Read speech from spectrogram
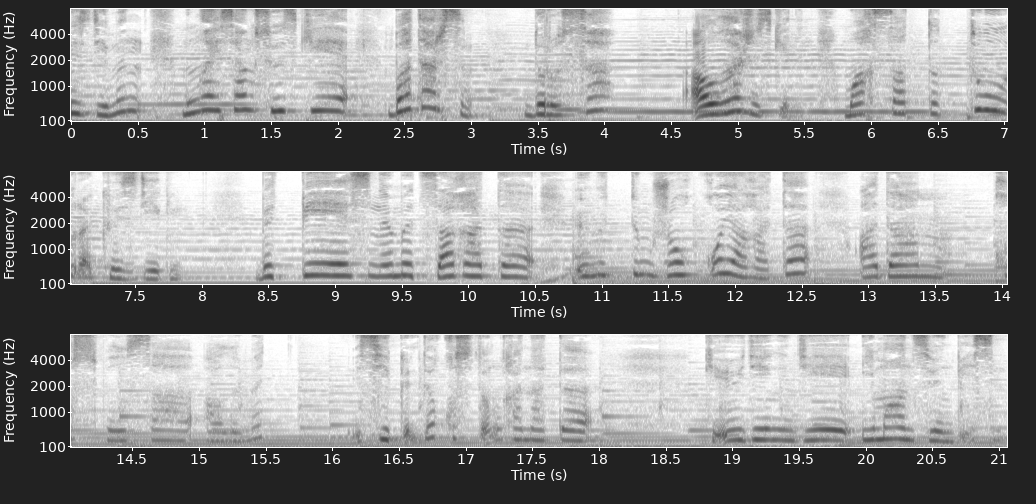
өз демің мұңайсаң сөзге батарсың. Дұрысы алға жүзгенің мақсатты тура көздегің бітпесін үміт сағаты үміттің жоқ қой ағаты. Адам құс болса ал үміт секілді құстың қанаты. Кеудеңде иман сөнбесін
